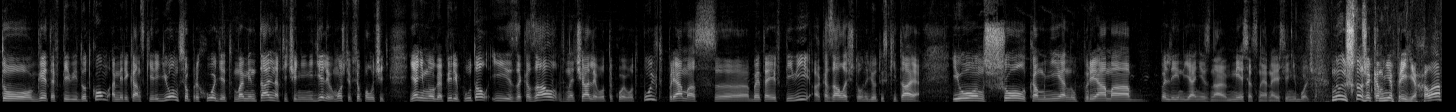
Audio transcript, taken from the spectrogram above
то getfpv.com, американский регион, все приходит моментально в течение недели, вы можете все получить. Я немного перепутал и заказал в начале вот такой вот пульт прямо с э, betafpv, оказалось, что он идет из Китая. И он шел ко мне, ну прямо, блин, я не знаю, месяц, наверное, если не больше. Ну и что же ко мне приехало?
